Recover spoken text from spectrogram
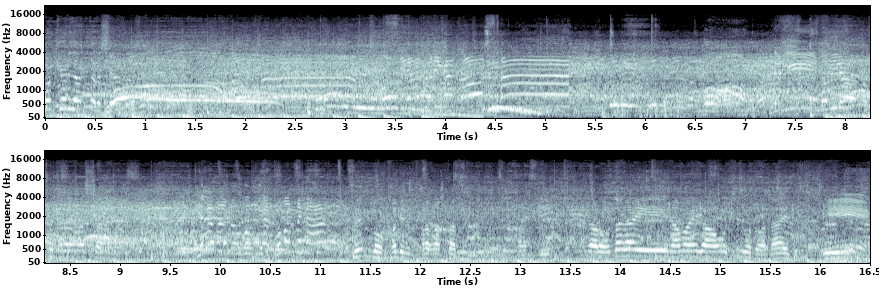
の動きが止まったか全部をかけて戦ったっていう感じ。だからお互い名前が落ちることはないですし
